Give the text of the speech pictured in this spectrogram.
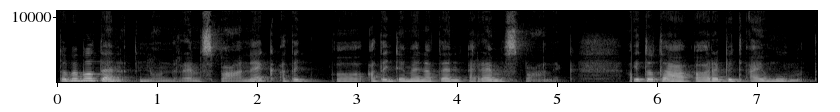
To by byl ten non-REM spánek a teď, eh, a teď jdeme na ten REM spánek. Je to ta eh, Rapid Eye Movement.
